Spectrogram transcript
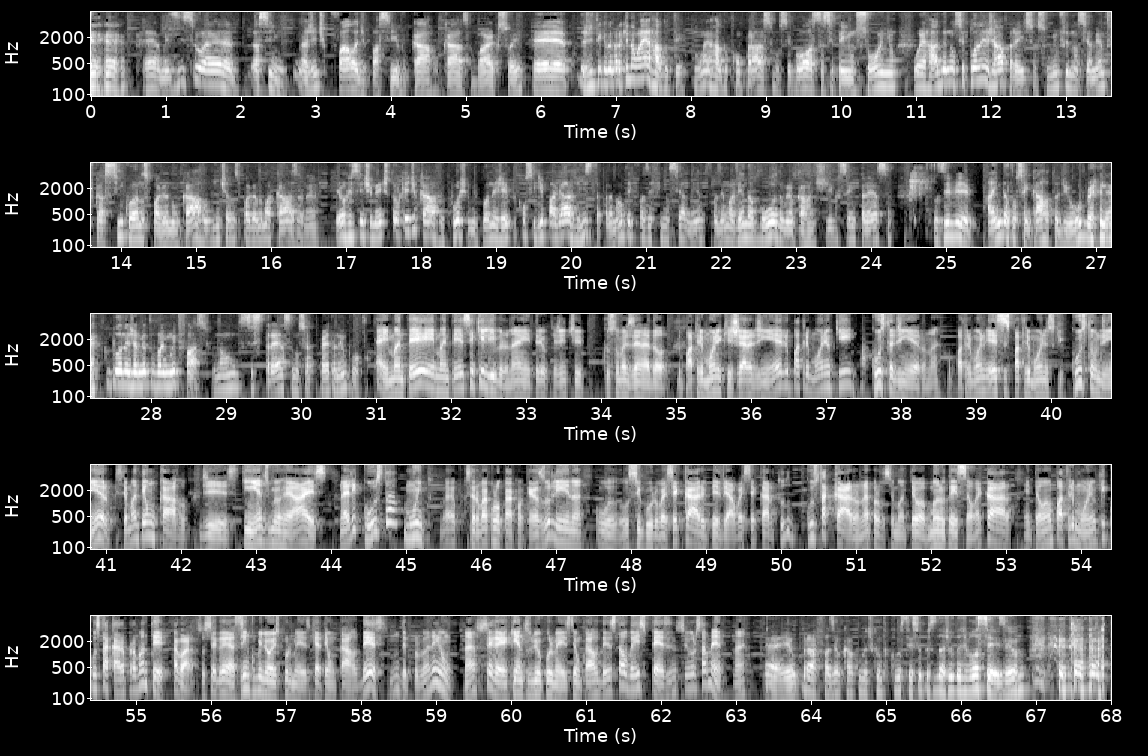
é, mas isso é assim, a gente fala de passivo, carro, casa, barco, isso aí. É, a gente tem que lembrar que não é errado ter, não é errado comprar se você gosta, se tem um sonho. O errado é não se planejar para isso. Assumir um financiamento, ficar 5 anos pagando um carro, 20 anos pagando uma casa, né? Eu recentemente troquei de carro e, poxa, me planejei para conseguir pagar à vista, para não ter que fazer financiamento, fazer uma venda boa do meu carro antigo, sem pressa. Inclusive, ainda estou sem carro, estou de Uber, né? O planejamento vai muito fácil. Não se estressa, não se aperta nem um pouco. É, e manter, manter esse equilíbrio, né? Entre o que a gente costuma dizer, né? Do, do patrimônio que gera dinheiro e o patrimônio que custa dinheiro dinheiro, né? O patrimônio, esses patrimônios que custam dinheiro, porque você manter um carro de 500 mil reais, né? Ele custa muito, né? Porque você não vai colocar qualquer gasolina, o, o seguro vai ser caro, o IPVA vai ser caro, tudo custa caro, né? Para você manter a manutenção é cara. Então é um patrimônio que custa caro para manter. Agora, se você ganha 5 milhões por mês e quer ter um carro desse, não tem problema nenhum, né? Se você ganha 500 mil por mês e ter um carro desse, talvez pese no seu orçamento, né? É, eu para fazer o cálculo de quanto custa isso, eu preciso da ajuda de vocês, viu?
